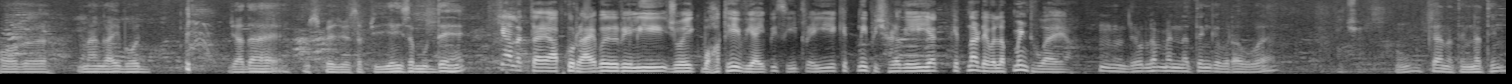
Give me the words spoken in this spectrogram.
और महँगाई बहुत ज़्यादा है उस पर जो है सब चीज़ यही सब मुद्दे हैं। क्या लगता है आपको रायबरेली जो एक बहुत ही वीआईपी सीट रही है कितनी पिछड़ गई या कितना डेवलपमेंट हुआ है यहाँ? डेवलपमेंट नथिंग के बड़ा हुआ है। अच्छा। हम्म, क्या नथिंग नथिंग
